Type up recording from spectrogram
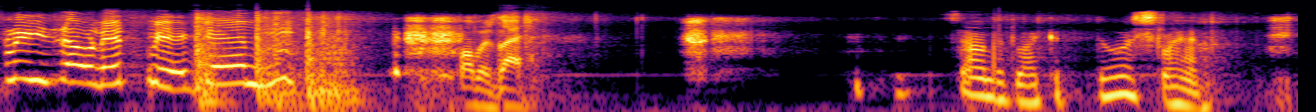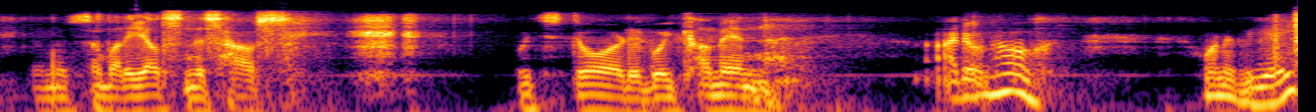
please don't hit me again. What was that? It sounded like a door slam. Then there's somebody else in this house. Which door did we come in? I don't know. One of the eight?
